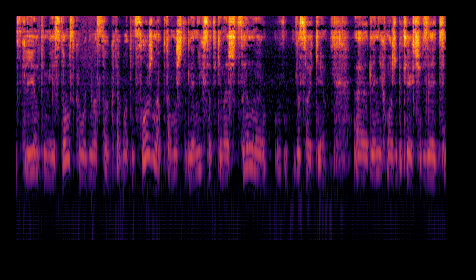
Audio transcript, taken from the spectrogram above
с клиентами из Томска, Владивостока работать сложно, потому что для них все-таки наши цены высокие. Э, для них может быть легче взять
